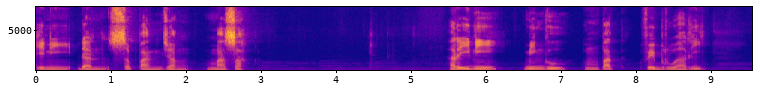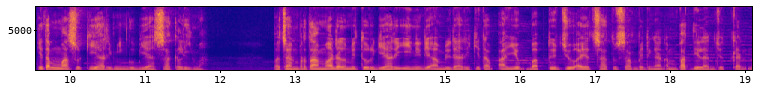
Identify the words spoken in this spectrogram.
kini dan sepanjang masa. Hari ini Minggu 4 Februari kita memasuki hari Minggu biasa kelima. Bacaan pertama dalam liturgi hari ini diambil dari kitab Ayub bab 7 ayat 1 sampai dengan 4 dilanjutkan 6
